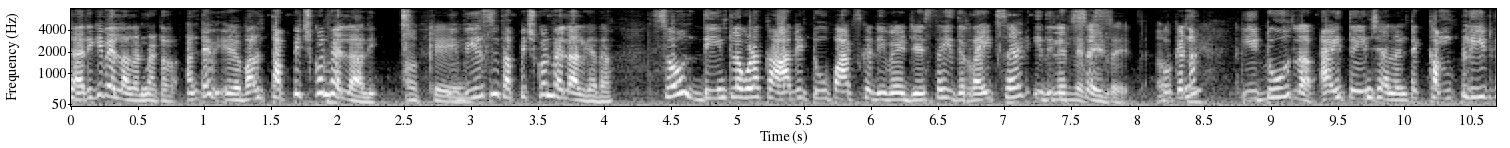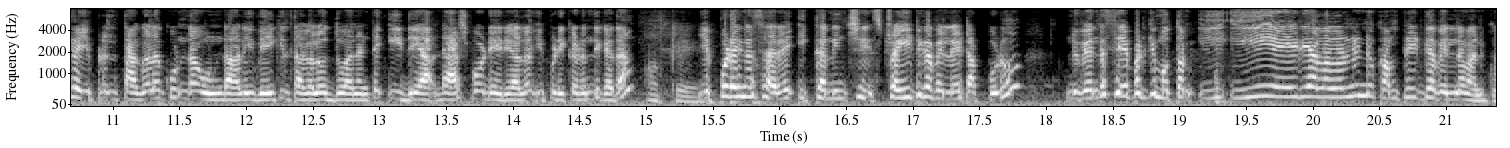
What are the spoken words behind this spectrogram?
జరిగి వెళ్ళాలన్నమాట. అంటే వాళ్ళు తప్పించుకొని వెళ్ళాలి. ఈ వీల్స్ని తప్పించుకొని వెళ్ళాలి కదా. సో దీంట్లో కూడా కార్ని టూ పార్ట్స్గా డివైడ్ చేస్తే ఇది రైట్ సైడ్ ఇది లెఫ్ట్ సైడ్. ఓకేనా ఈ టూ అయితే ఏం చేయాలంటే కంప్లీట్గా ఎప్పుడైనా తగలకుండా ఉండాలి వెహికల్ తగలొద్దు అని అంటే ఈ డాష్ బోర్డ్ ఏరియాలో ఇప్పుడు ఇక్కడ ఉంది కదా. ఎప్పుడైనా సరే ఇక్కడ నుంచి స్ట్రైట్గా వెళ్ళేటప్పుడు నువ్వు ఎంతసేపటికి మొత్తం ఈ ఈ ఏరియాలలోనే నువ్వు కంప్లీట్గా వెళ్ళావు అనుకో.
